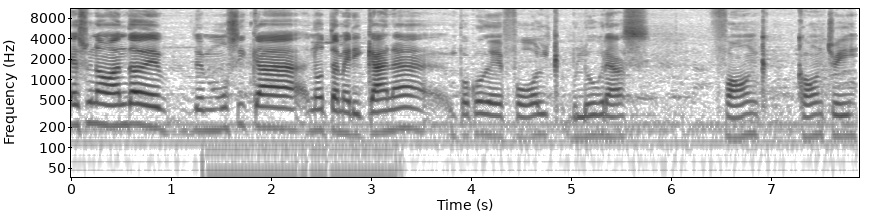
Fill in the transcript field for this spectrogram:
es una banda de, de música norteamericana, poco de folk, bluegrass, funk, country,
